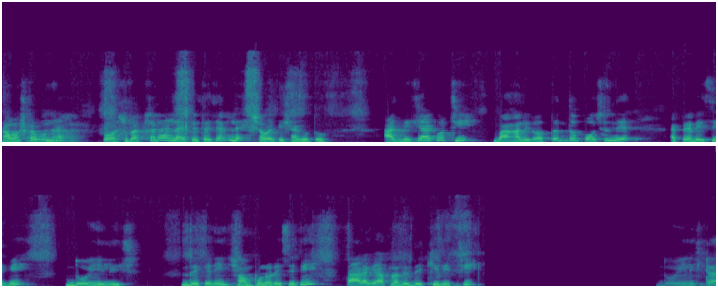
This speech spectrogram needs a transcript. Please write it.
নমস্কার বন্ধুরা, প্রবাসী ব্যবসার লাইফ স্টাইল চ্যানেলে সবাইকে স্বাগত। আজকে শেয়ার করছি বাঙালির অত্যন্ত পছন্দের একটা রেসিপি দই ইলিশ। দেখে নিন সম্পূর্ণ রেসিপি তার আগে আপনাদের দেখিয়ে দিচ্ছি। দই ইলিশটা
